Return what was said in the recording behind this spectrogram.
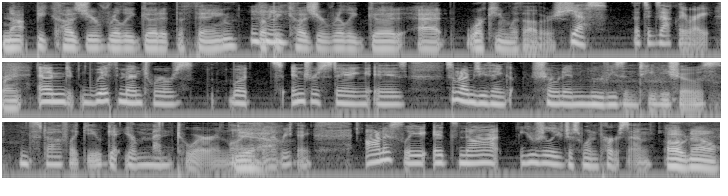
not because you're really good at the thing, but Mhm. because you're really good at working with others. yes. That's exactly right. Right? And with mentors, what's interesting is sometimes you think shown in movies and TV shows and stuff, like you get your mentor in life Yeah. and everything. Honestly, it's not usually just one person. Oh no.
